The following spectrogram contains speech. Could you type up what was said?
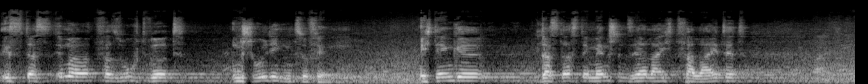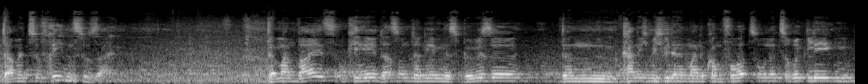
ist, dass immer versucht wird, einen Schuldigen zu finden. Ich denke, dass das den Menschen sehr leicht verleitet, damit zufrieden zu sein. Wenn man weiß, okay, das Unternehmen ist böse, dann kann ich mich wieder in meine Komfortzone zurücklegen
